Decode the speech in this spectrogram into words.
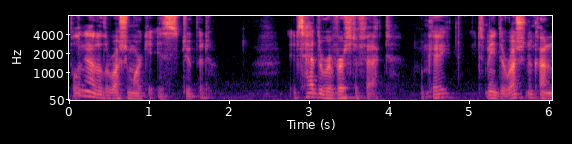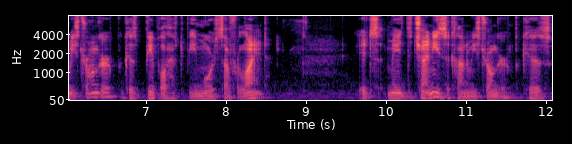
Pulling out of the Russian market is stupid. It's had the reversed effect, okay? It's made the Russian economy stronger because people have to be more self-reliant. It's made the Chinese economy stronger because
